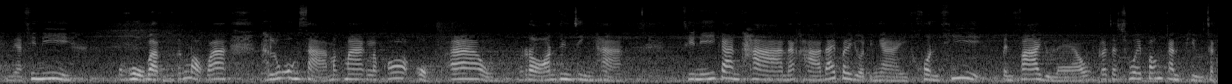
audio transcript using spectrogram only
ดเนี่ยที่นี่ โอ้โหแบบต้องบอกว่าทะลุองศามากๆ แล้วก็อบอ้าวร้อนจริง ๆ ค่ะ ทีนี้การทานะคะได้ประโยชน์ยังไง คนที่เป็นฝ้าอยู่แล้ว ก็จะช่วยป้องกันผิวจาก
